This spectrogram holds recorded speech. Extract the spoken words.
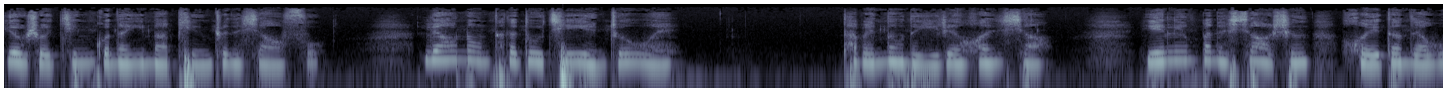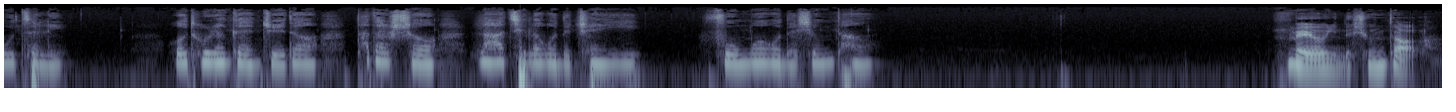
右手经过那一马平川的小腹，撩弄他的肚脐眼周围。他被弄得一阵欢笑，银铃般的笑声回荡在屋子里。我突然感觉到他的手拉起了我的衬衣，抚摸我的胸膛。没有你的胸大了，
